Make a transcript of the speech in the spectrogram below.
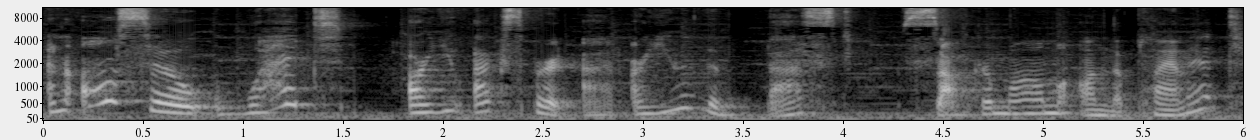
And also what are you expert at? Are you the best soccer mom on the planet?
